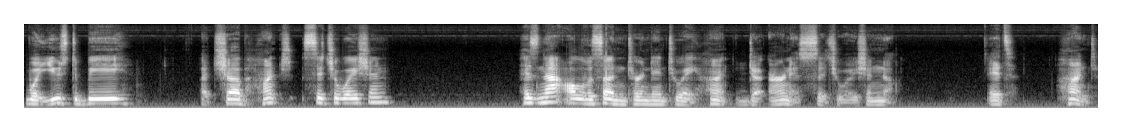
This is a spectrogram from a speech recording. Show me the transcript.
what used to be a Chubb Hunt situation has not all of a sudden turned into a Hunt D'Ernest situation. No. It's Hunt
